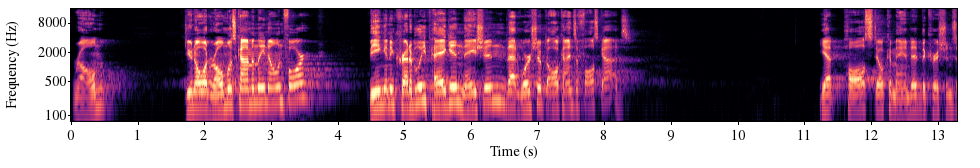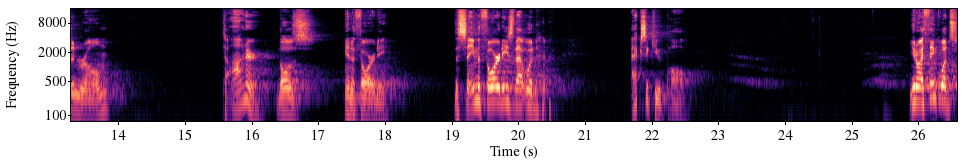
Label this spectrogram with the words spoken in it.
Rome. Do you know what Rome was commonly known for? Being an incredibly pagan nation that worshiped all kinds of false gods. Yet Paul still commanded the Christians in Rome to honor those in authority, the same authorities that would execute Paul. You know, I think what's,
